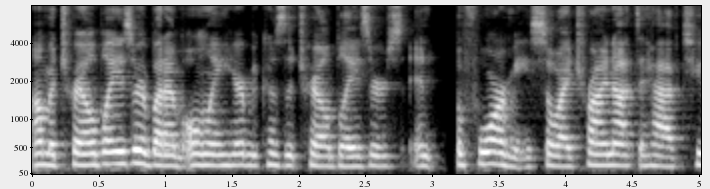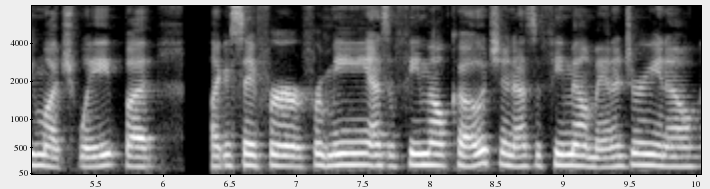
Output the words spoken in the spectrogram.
I'm a trailblazer, but I'm only here because the trailblazers and before me. So I try not to have too much weight. But like I say, for for me as a female coach and as a female manager, you know,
